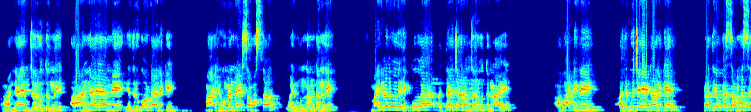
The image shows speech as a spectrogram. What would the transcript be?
అన్యాయం జరుగుతుంది. ఆ అన్యాయాన్ని ఎదుర్కోవటానికి మా హ్యూమన్ రైట్స్ సంస్థ ముందుంటుంది. మహిళలు ఎక్కువగా అత్యాచారాలు జరుగుతున్నాయి. ఆ వాటిని అదుపు చేయటానికే ప్రతి ఒక్క సమస్య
